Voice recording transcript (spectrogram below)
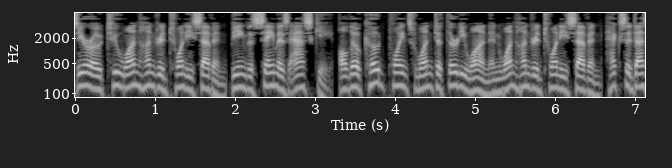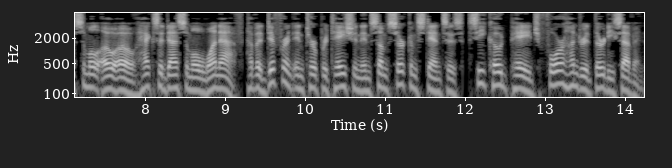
0 to 127 being the same as ASCII, although code points 1 to 31 and 127 hexadecimal 00 hexadecimal 1F have a different interpretation in some circumstances, see code page 437.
